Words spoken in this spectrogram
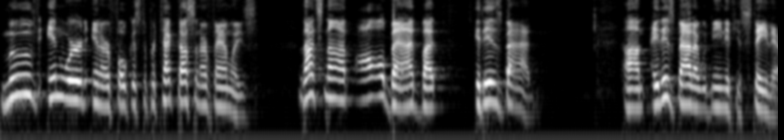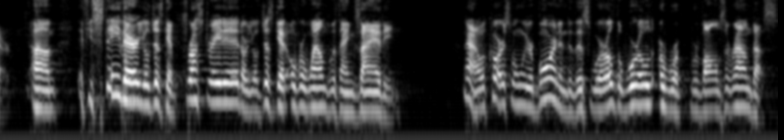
moved inward in our focus to protect us and our families. That's not all bad, but it is bad. Um, it is bad, I would mean, if you stay there. Um, if you stay there, you'll just get frustrated or you'll just get overwhelmed with anxiety. Now, of course, when we were born into this world, the world revolves around us.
